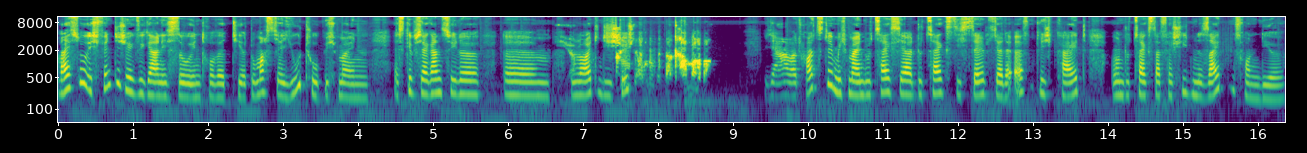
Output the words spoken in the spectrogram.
Weißt du, ich finde dich irgendwie gar nicht so introvertiert. Du machst ja YouTube. Ich meine, es gibt ja ganz viele ähm, Ja. Leute, die Ich schüchtern. auch nur mit der Kamera. Ja, aber trotzdem, ich meine, du zeigst ja, du zeigst dich selbst ja der Öffentlichkeit und du zeigst da verschiedene Seiten von dir.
